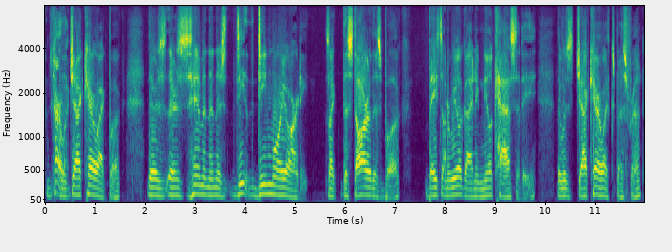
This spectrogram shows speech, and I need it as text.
Kerouac. the Jack Kerouac book. There's there's him, and then there's D- Dean Moriarty. It's like the star of this book, based on a real guy named Neal Cassady, that was Jack Kerouac's best friend,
